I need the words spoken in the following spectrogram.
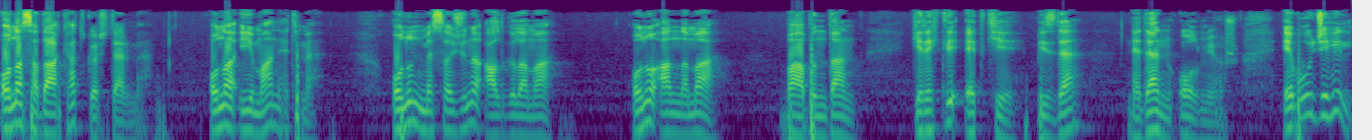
ona sadakat gösterme, ona iman etme, onun mesajını algılama, onu anlama babından gerekli etki bizde neden olmuyor? Ebu Cehil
